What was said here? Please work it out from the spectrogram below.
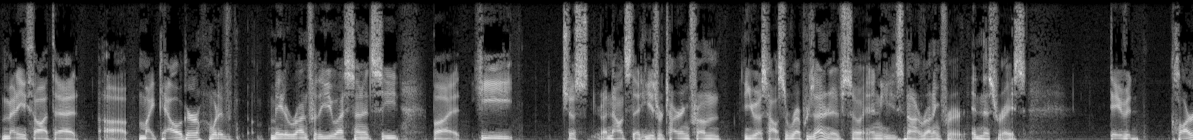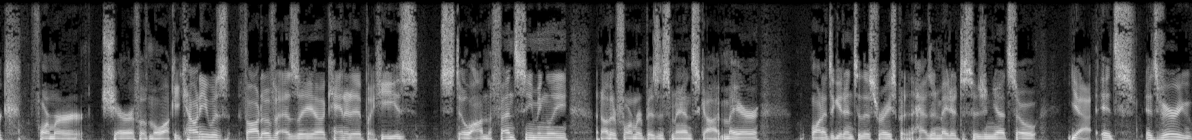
Many thought that uh, Mike Gallagher would have made a run for the U.S. Senate seat, but he just announced that he's retiring from the U.S. House of Representatives, so and he's not running for in this race. David Clarke, former sheriff of Milwaukee County, was thought of as a uh, candidate, but he's still on the fence, seemingly. Another former businessman, Scott Mayer, wanted to get into this race, but hasn't made a decision yet. So yeah, it's it's very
